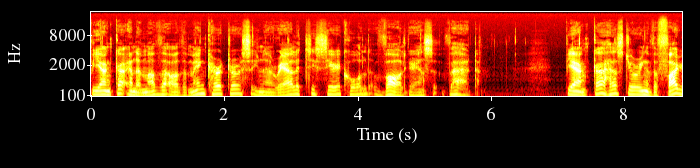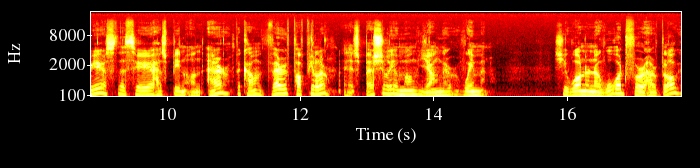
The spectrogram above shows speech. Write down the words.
Bianca and her mother are the main characters in a reality series called Wahlgrens Värld. Bianca has, during the five years the series has been on air, become very popular, especially among younger women. She won an award for her blog,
